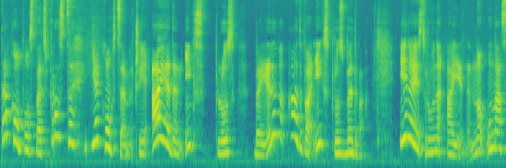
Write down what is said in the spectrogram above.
taką postać prostych, jaką chcemy, czyli a1x plus b1, a2x plus b2. Ile jest równe a1? No u nas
